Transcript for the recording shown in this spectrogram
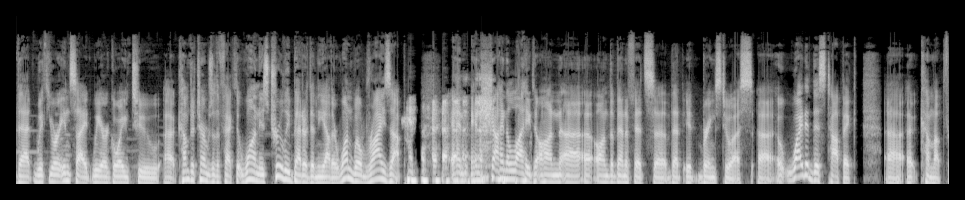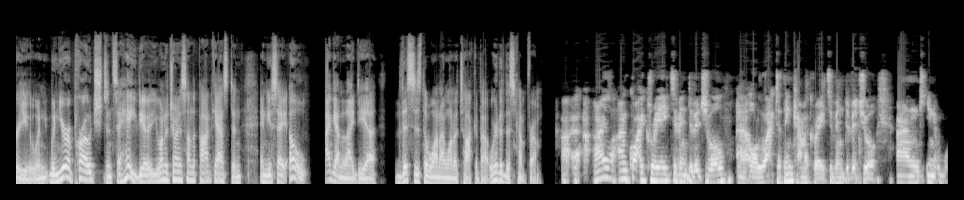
that with your insight, we are going to uh, come to terms with the fact that one is truly better than the other. One will rise up and, and shine a light on uh, on the benefits uh, that it brings to us. Uh, why did this topic come up for you when when you're approached and say, "Hey, do you, you want to join us on the podcast?" and and you say, "Oh." I got an idea. This is the one I want to talk about. Where did this come from? I, am quite a creative individual, uh, or like to think I'm a creative individual. And, you know,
